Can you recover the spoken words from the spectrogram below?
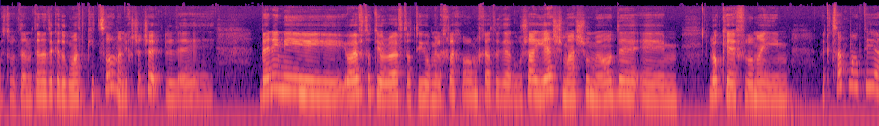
זאת אומרת, אני נותנת את זה כדוגמת קיצון, אני חושבת שבין אם היא אוהבת אותי או לא אוהבת אותי, או מלכלכת או לא מלכלכת אותי הגרושה, יש משהו מאוד אה, אה, לא כיף, לא נעים, וקצת מרתיע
